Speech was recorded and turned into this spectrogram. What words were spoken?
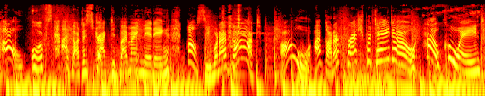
Oh, oops. I got distracted by my knitting. I'll see what I've got. Oh, I've got a fresh potato! How quaint!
